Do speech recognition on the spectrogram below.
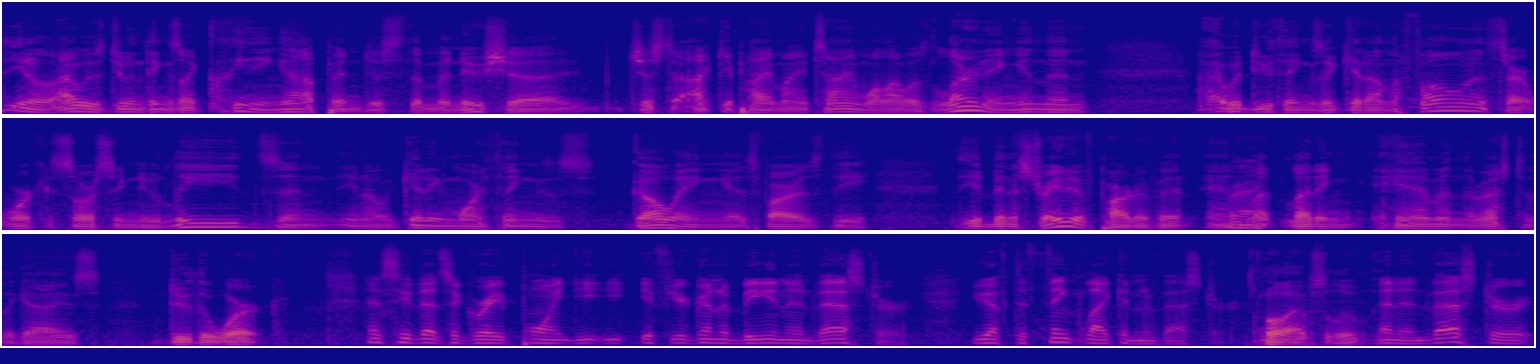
you know, I was doing things like cleaning up and just the minutia just to occupy my time while I was learning, and then I would do things like get on the phone and start working sourcing new leads and you know getting more things going as far as the the administrative part of it and right. let, letting him and the rest of the guys do the work. And see, that's a great point. If you're going to be an investor, you have to think like an investor. Well, absolutely. An investor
